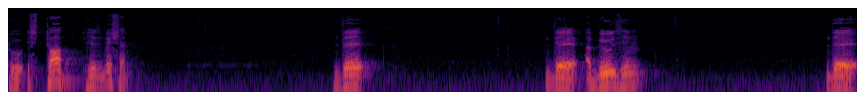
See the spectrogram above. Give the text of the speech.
to stop his mission. They they abused him. They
